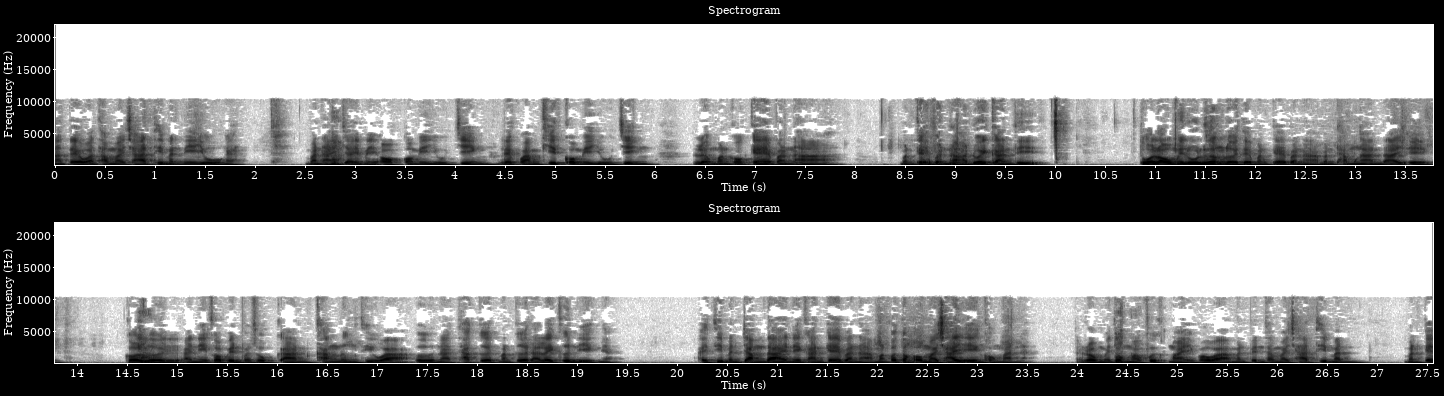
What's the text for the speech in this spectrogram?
นะ แต่ว่าธรรมชาติที่มันมีอยู่ไงมันหายใจไม่ออกก็มีอยู่จริง และความคิดก็มีอยู่จริง แล้วมันก็แก้ปัญหา มันแก้ปัญหาด้วยการที่ ตัวเราไม่รู้เรื่องเลย แต่มันแก้ปัญหามันทำงานได้เอง ก็เลย อันนี้ก็เป็นประสบการณ์ครั้งหนึ่งที่ว่า เออนะถ้าเกิดมันเกิดอะไรขึ้นอีกเนี่ย ไอ้ที่มันจำได้ในการแก้ปัญหา มันก็ต้องเอามาใช้เองของมันนะเราไม่ต้องมาฝึกใหม่ เพราะว่ามันเป็นธรรมชาติที่มันมันแก้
